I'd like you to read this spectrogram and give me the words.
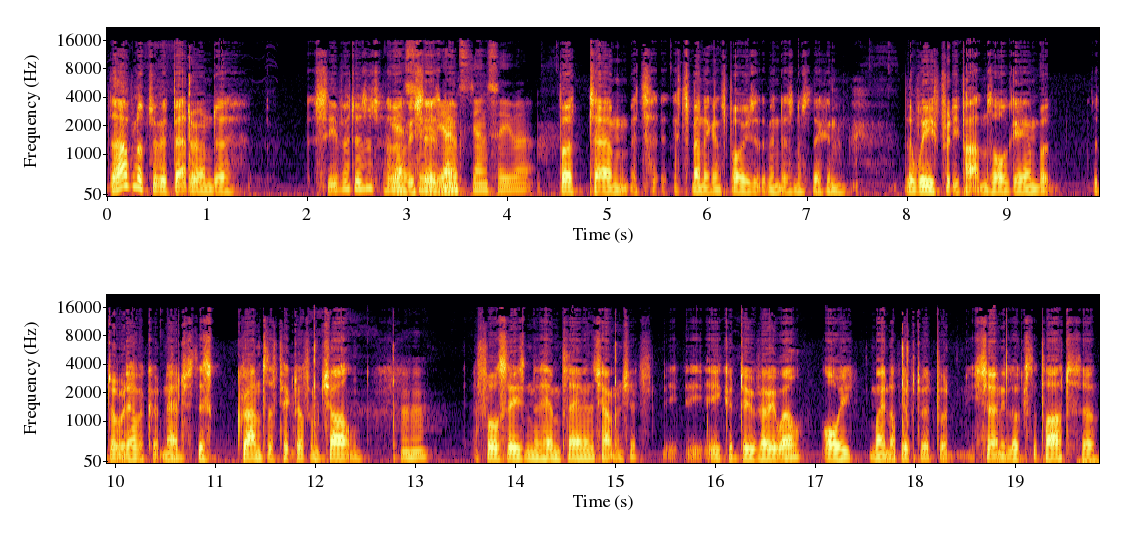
they have looked a bit better under Siewert, is it? I don't know how you say his Jan. Jan Siewert. But um, it's it's men against boys at the minute, isn't it? They can they weave pretty patterns all game, but they don't really have a cutting edge. This Grant they've picked up from Charlton, hmm a full season of him playing in the Championship, he, he could do very well, or he might not be up to it, but he certainly looks the part. So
